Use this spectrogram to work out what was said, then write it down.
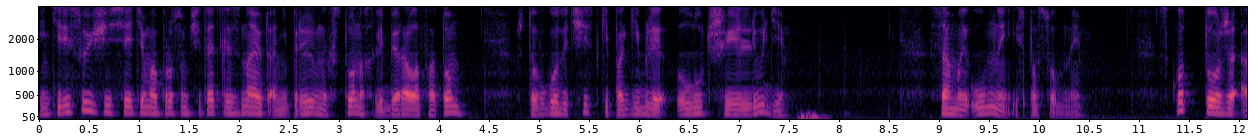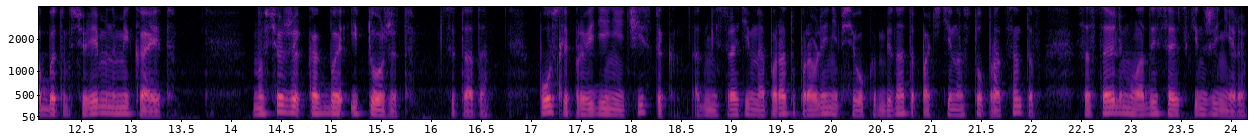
Интересующиеся этим вопросом читатели знают о непрерывных стонах либералов о том, что в годы чистки погибли лучшие люди, самые умные и способные. Скотт тоже об этом все время намекает, но все же как бы и тожит, цитата, После проведения чисток административный аппарат управления всего комбината почти на 100% составили молодые советские инженеры.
